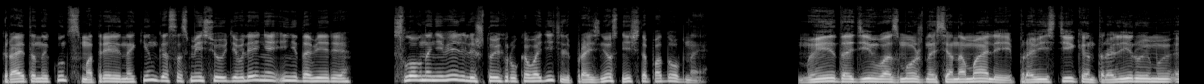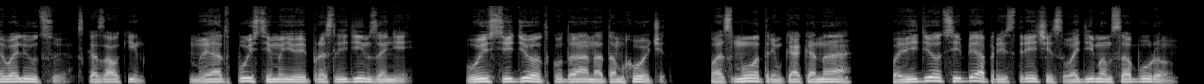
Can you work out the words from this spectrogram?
Крайтон и Кунт смотрели на Кинга со смесью удивления и недоверия. Словно не верили, что их руководитель произнес нечто подобное. «Мы дадим возможность аномалии провести контролируемую эволюцию», — сказал Кинг. «Мы отпустим ее и проследим за ней. Пусть идет, куда она там хочет. Посмотрим, как она поведет себя при встрече с Вадимом Сабуровым».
